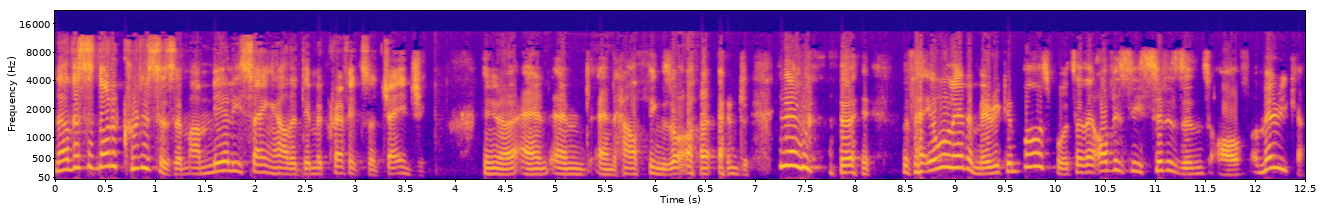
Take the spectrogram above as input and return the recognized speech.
Now, this is not a criticism. I'm merely saying how the demographics are changing, you know, and and and how things are. And you know, they all had American passports, so they're obviously citizens of America.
